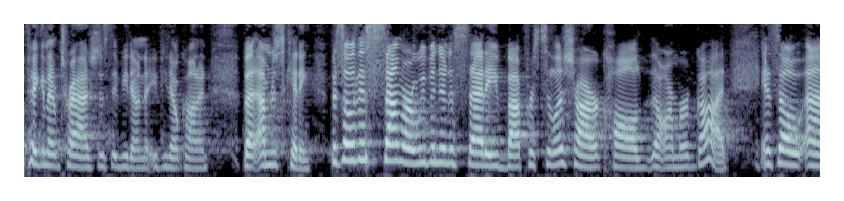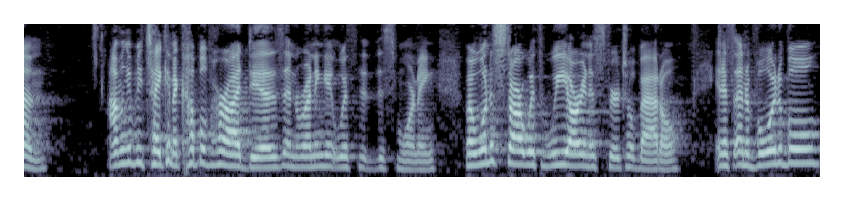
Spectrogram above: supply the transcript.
picking up trash, just if you don't know, if you know Conan. But I'm just kidding. But so this summer we've been doing a study by Priscilla Shirer called The Armor of God. And so, um, I'm going to be taking a couple of her ideas and running it with it this morning. But I want to start with we are in a spiritual battle. And it's unavoidable,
